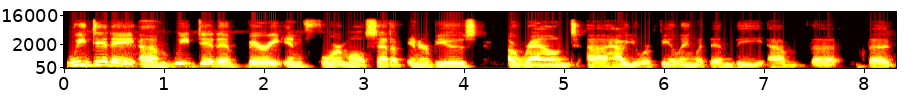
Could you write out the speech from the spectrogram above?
We did a um, we did a very informal set of interviews around uh, how you were feeling within the um, the the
